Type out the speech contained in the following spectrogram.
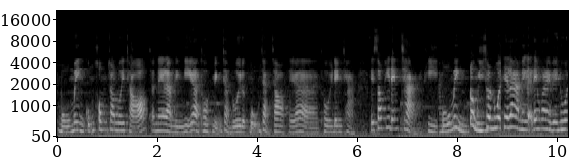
bố mình cũng không cho nuôi chó, cho nên là mình nghĩ là thôi, mình cũng chả nuôi được, bố cũng chả cho. Thế là thôi đem trả. Thế sau khi đem trả thì bố mình đồng ý cho nuôi, thế là mình lại đem con này về nuôi.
